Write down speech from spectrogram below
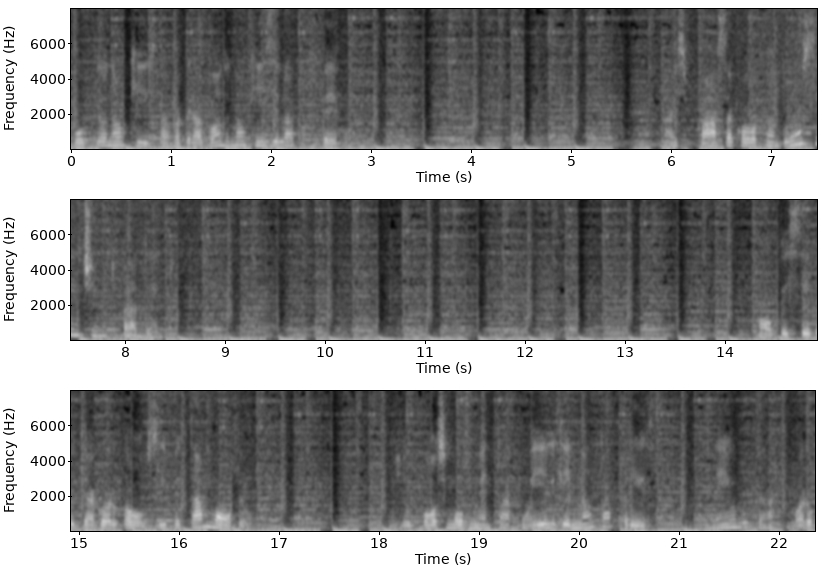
porque eu não quis, estava gravando, não quis ir lá pro ferro. Mas passa colocando um centímetro para dentro. Ó, perceba que agora ó, o zíper está móvel. Eu posso movimentar com ele que ele não está preso. nenhum lugar. Agora eu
